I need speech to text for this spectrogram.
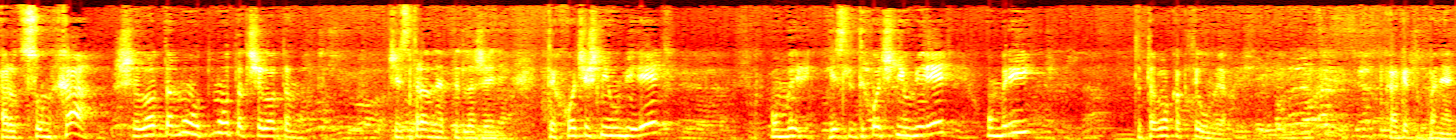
арцунха шилотамут, мут от шилотамут. Очень странное предложение. Ты хочешь не умереть? Умри. Если ты хочешь не умереть, умри до того, как ты умер. Как это понять?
